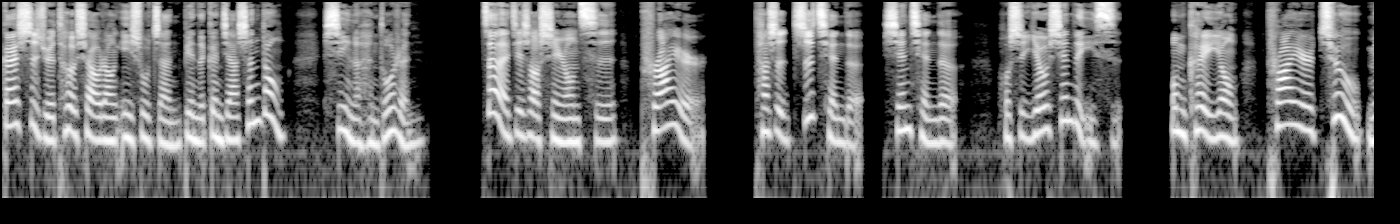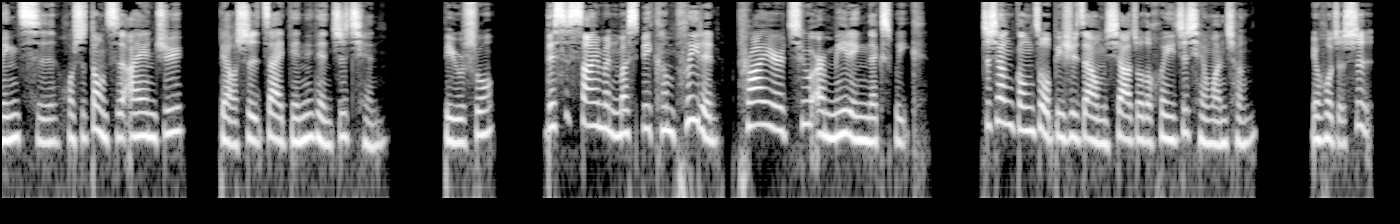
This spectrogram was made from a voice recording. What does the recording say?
该视觉特效让艺术展变得更加生动，吸引了很多人。再来介绍形容词 prior，它是之前的、先前的或是优先的意思。我们可以用 prior to 名词或是动词 ing 表示在点点点之前。比如说，This assignment must be completed prior to our meeting next week. 这项工作必须在我们下周的会议之前完成。又或者是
